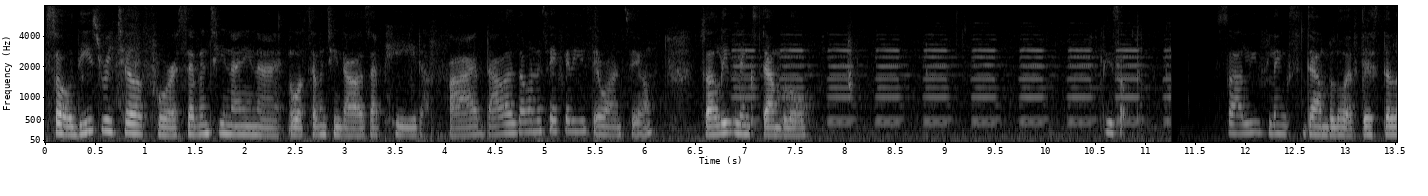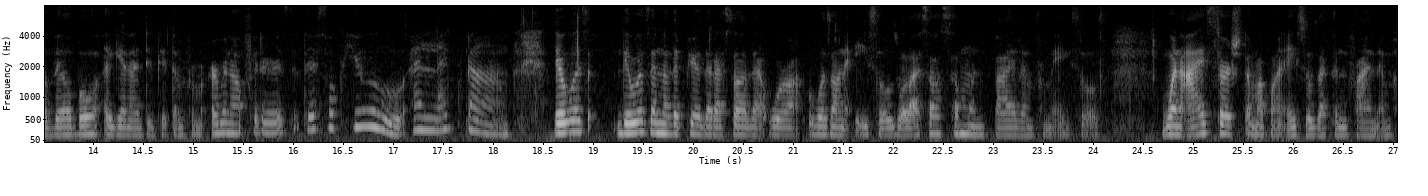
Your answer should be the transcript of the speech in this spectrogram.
so these retail for $17.99 well $17 I paid five dollars I want to say for these they were on sale so I'll leave links down below please hold so I'll leave links down below if they're still available. Again, I did get them from Urban Outfitters. They're so cute. I like them. There was there was another pair that I saw that were was on ASOS. Well, I saw someone buy them from ASOS. When I searched them up on ASOS, I couldn't find them.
